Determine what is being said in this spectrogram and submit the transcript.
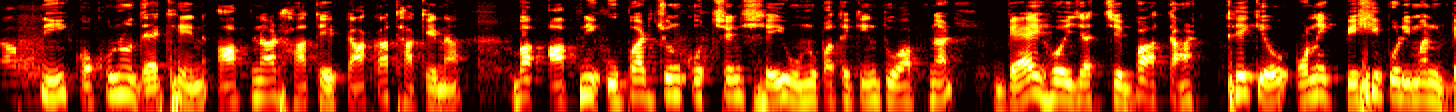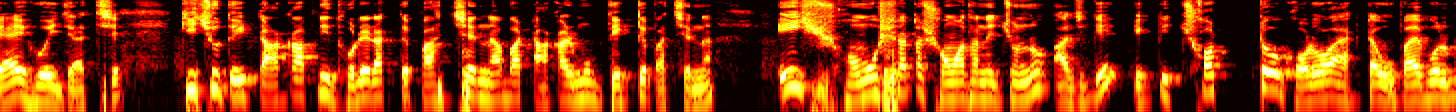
আপনি কখনো দেখেন আপনার হাতে টাকা থাকে না বা আপনি উপার্জন করছেন সেই অনুপাতে কিন্তু আপনার ব্যয় হয়ে যাচ্ছে বা তার থেকেও অনেক বেশি পরিমাণ ব্যয় হয়ে যাচ্ছে। কিছুতেই টাকা আপনি ধরে রাখতে পারছেন না বা টাকার মুখ দেখতে পাচ্ছেন না। এই সমস্যাটা সমাধানের জন্য আজকে একটি ছোট্ট ঘরোয়া একটা উপায় বলব।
